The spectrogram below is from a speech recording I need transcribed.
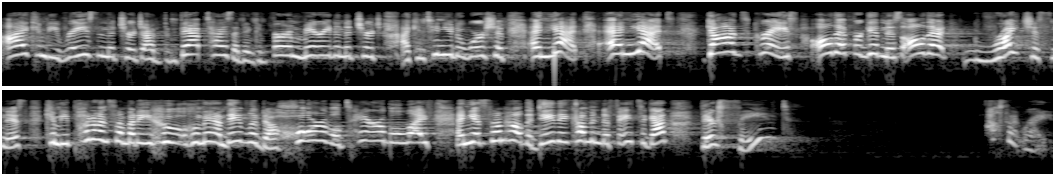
I can be raised in the church? I've been baptized, I've been confirmed, married in the church, I continue to worship, and yet, and yet, God's grace, all that forgiveness, all that righteousness can be put on somebody who, who, man, they've lived a horrible, terrible life, and yet somehow the day they come into faith to God, they're saved? How's that right?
